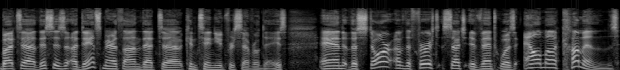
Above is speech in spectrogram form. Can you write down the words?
But uh, this is a dance marathon that uh, continued for several days. And the star of the first such event was Alma Cummings,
